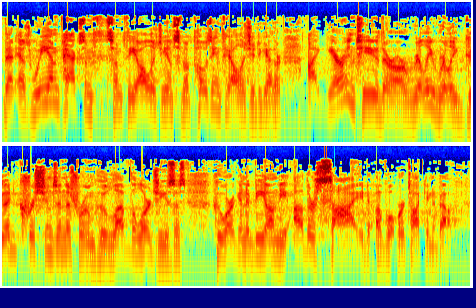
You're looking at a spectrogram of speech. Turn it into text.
That as we unpack some, some theology and some opposing theology together, I guarantee you there are really, really good Christians in this room who love the Lord Jesus who are going to be on the other side of what we're talking about.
